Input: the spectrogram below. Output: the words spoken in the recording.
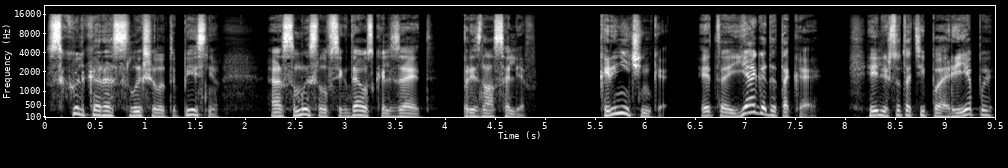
«Сколько раз слышал эту песню, а смысл всегда ускользает», — признался Лев. «Криниченька — это ягода такая? Или что-то типа репы,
